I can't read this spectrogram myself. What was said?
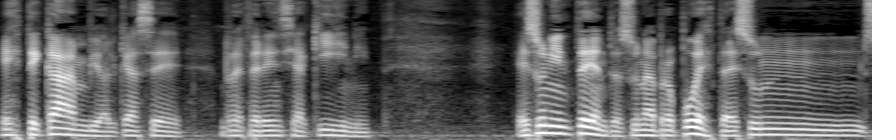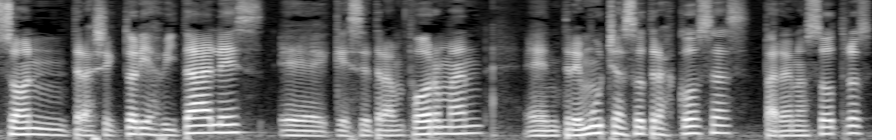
este cambio al que hace referencia Kini. Es un intento, es una propuesta, es un, son trayectorias vitales eh, que se transforman, entre muchas otras cosas, para nosotros,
